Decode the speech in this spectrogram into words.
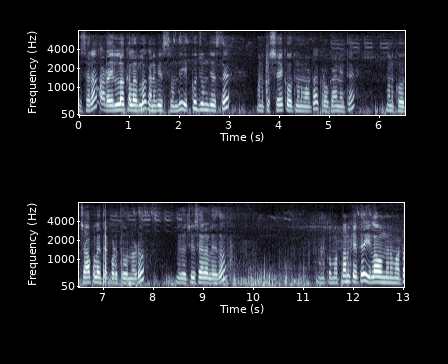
చూసారా? ఆడ ఎల్లో కలర్లో కనిపిస్తుంది. ఎక్కువ జూమ్ చేస్తే మనకు షేక్ అవుతుందన్నమాట. అక్కడ ఒక ఆయన అయితే మనకు చేపలు అయితే పడుతూ ఉన్నాడు. మీరు చూసారా లేదో? మనకు మొత్తానికైతే ఇలా ఉందన్నమాట.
